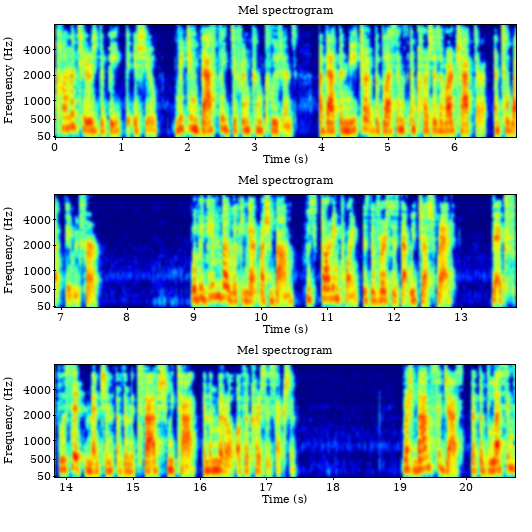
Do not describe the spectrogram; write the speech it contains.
Commentators debate the issue reaching vastly different conclusions about the nature of the blessings and curses of our chapter and to what they refer. We'll begin by looking at Rashbam, whose starting point is the verses that we just read, the explicit mention of the mitzvah of Shemitah in the middle of the curses section. Rashbam suggests that the blessings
